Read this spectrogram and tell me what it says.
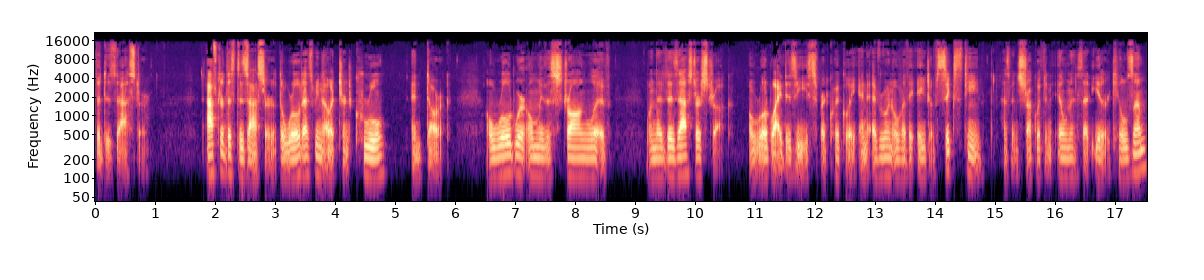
the disaster. After this disaster, the world as we know it turned cruel and dark. A world where only the strong live. When the disaster struck, a worldwide disease spread quickly, and everyone over the age of 16 has been struck with an illness that either kills them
